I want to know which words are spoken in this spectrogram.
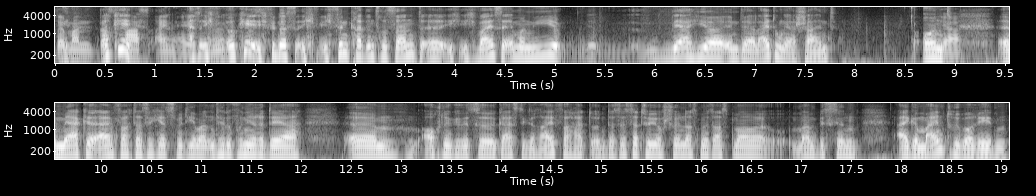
wenn man das okay. Maß einhält. Also ich, ne? okay, ich finde das, ich, ich finde gerade interessant, äh, ich, ich weiß ja immer nie, wer hier in der Leitung erscheint. Und ja. äh, merke einfach, dass ich jetzt mit jemandem telefoniere, der ähm, auch eine gewisse geistige Reife hat. Und das ist natürlich auch schön, dass wir das mal, mal ein bisschen allgemein drüber reden.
